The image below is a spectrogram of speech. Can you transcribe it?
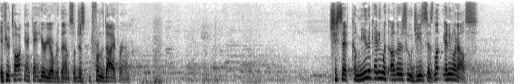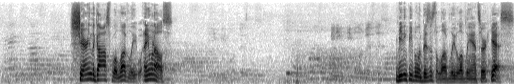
If you're talking, I can't hear you over them, so just from the diaphragm. She said, communicating with others who Jesus is. Anyone else? Sharing the gospel. Lovely. Anyone else? Meeting people in business, a lovely, lovely answer. Yes.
